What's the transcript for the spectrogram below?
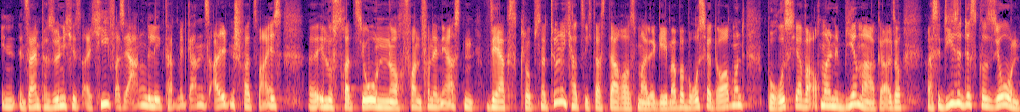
in, in sein persönliches Archiv, was er angelegt hat, mit ganz alten Schwarz-Weiß-Illustrationen noch von, von den ersten Werksclubs. Natürlich hat sich das daraus mal ergeben, aber Borussia Dortmund, Borussia war auch mal eine Biermarke. Also, weißt du, diese Diskussion,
